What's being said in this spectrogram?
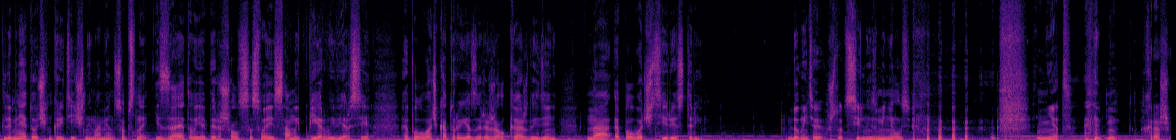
для меня это очень критичный момент. Собственно, из-за этого я перешел со своей самой первой версии Apple Watch, которую я заряжал каждый день, на Apple Watch Series 3. Думаете, что-то сильно изменилось? Нет. Ну, хорошо.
